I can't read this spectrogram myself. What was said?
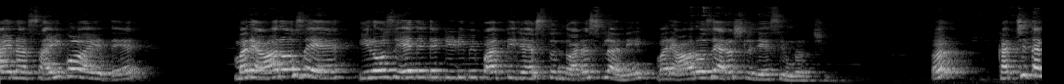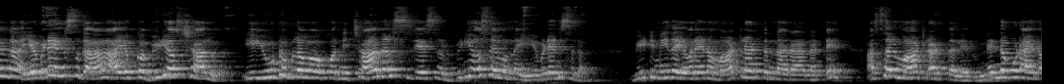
ఆయన సైకో అయితే మరి ఆ రోజే ఈరోజు ఏదైతే టీడీపీ పార్టీ చేస్తుందో అరెస్ట్లని మరి ఆ రోజే అరెస్ట్లు చేసి ఉండొచ్చు. ఖచ్చితంగా ఎవిడెన్స్గా ఆ యొక్క వీడియోస్ చాలు. ఈ యూట్యూబ్లో కొన్ని ఛానల్స్ చేసిన వీడియోసే ఉన్నాయి ఎవిడెన్స్గా. వీటి మీద ఎవరైనా మాట్లాడుతున్నారా అని అంటే అస్సలు మాట్లాడతలేరు. నిన్న కూడా ఆయన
